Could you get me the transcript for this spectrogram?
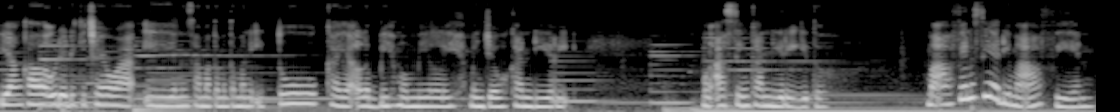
yang kalau udah dikecewain sama teman-teman itu kayak lebih memilih menjauhkan diri, mengasingkan diri gitu. Maafin sih ya dimaafin,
